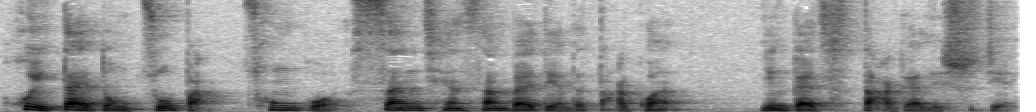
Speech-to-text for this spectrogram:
会带动主板冲过三千三百点的大关，应该是大概率事件。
